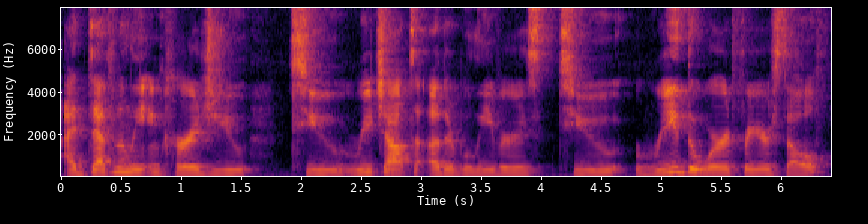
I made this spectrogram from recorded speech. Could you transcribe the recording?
I definitely encourage you to reach out to other believers to read the word for yourself.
